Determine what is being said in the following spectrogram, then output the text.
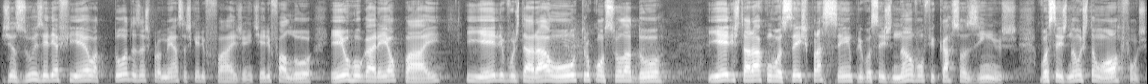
Jesus, ele é fiel a todas as promessas que ele faz, gente. Ele falou: Eu rogarei ao Pai e ele vos dará outro consolador e Ele estará com vocês para sempre. Vocês não vão ficar sozinhos, vocês não estão órfãos,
